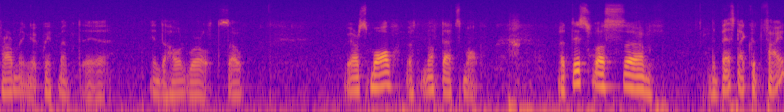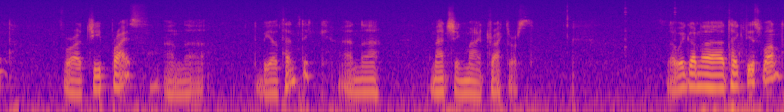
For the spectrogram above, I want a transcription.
farming equipment uh, in the whole world. So we are small but not that small but this was um, the best I could find for a cheap price and uh, to be authentic and uh, matching my tractors so we're gonna take this one.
